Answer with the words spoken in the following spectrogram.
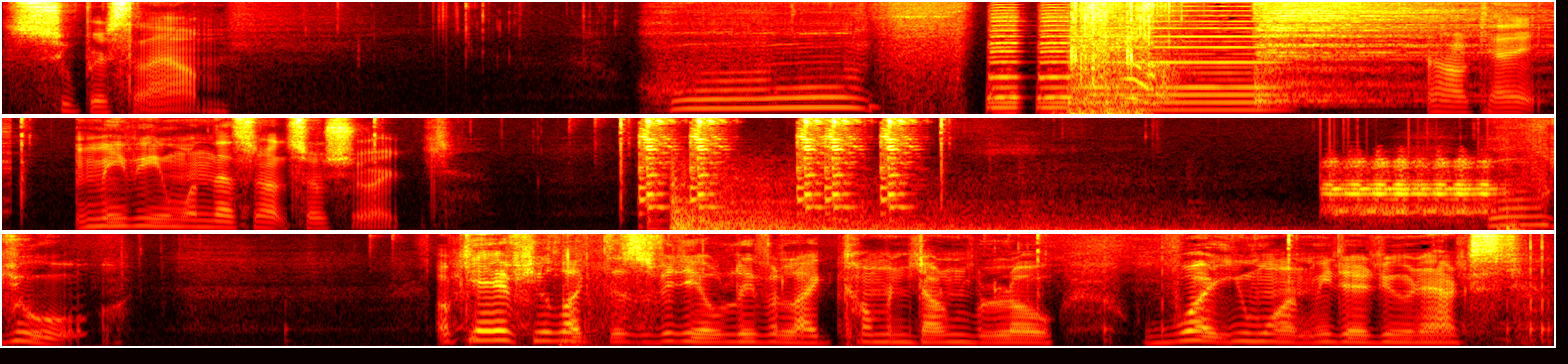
Super Slam. Okay, maybe one that's not so short. Okay, if you like this video, leave a like, comment down below what you want me to do next.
